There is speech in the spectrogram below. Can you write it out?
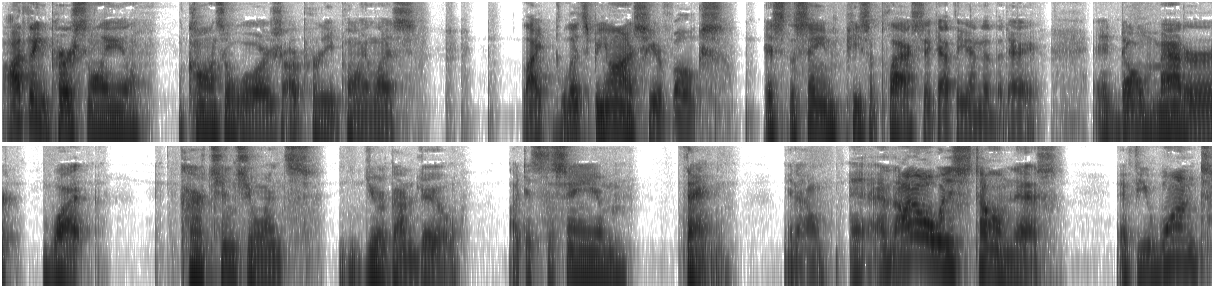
I think personally, console wars are pretty pointless. Like, let's be honest here, folks. It's the same piece of plastic at the end of the day. It don't matter what constituents you're gonna do. Like, it's the same thing, you know. And, and I always tell them this if you want,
